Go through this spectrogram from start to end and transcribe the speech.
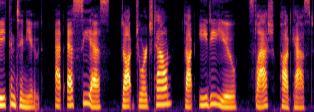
Be continued at scs.georgetown.edu slash podcast.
